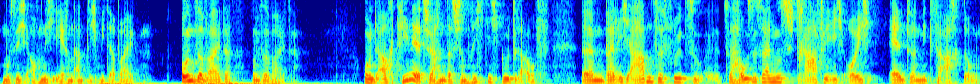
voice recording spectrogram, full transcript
muss ich auch nicht ehrenamtlich mitarbeiten. Und so weiter und so weiter. Und auch Teenager haben das schon richtig gut drauf. Ähm, weil ich abends so früh zu, äh, zu Hause sein muss, strafe ich euch Eltern mit Verachtung.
